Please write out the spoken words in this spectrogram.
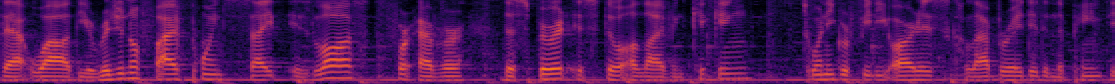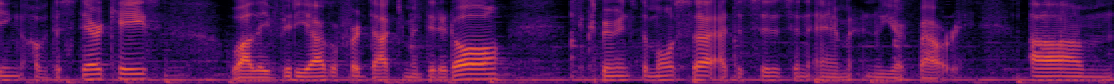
that while the original 5Pointz site is lost forever, the spirit is still alive and kicking. 20 graffiti artists collaborated in the painting of the staircase, while a videographer documented it all. Experience the MOSA at the Citizen M New York Bowery. Um,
